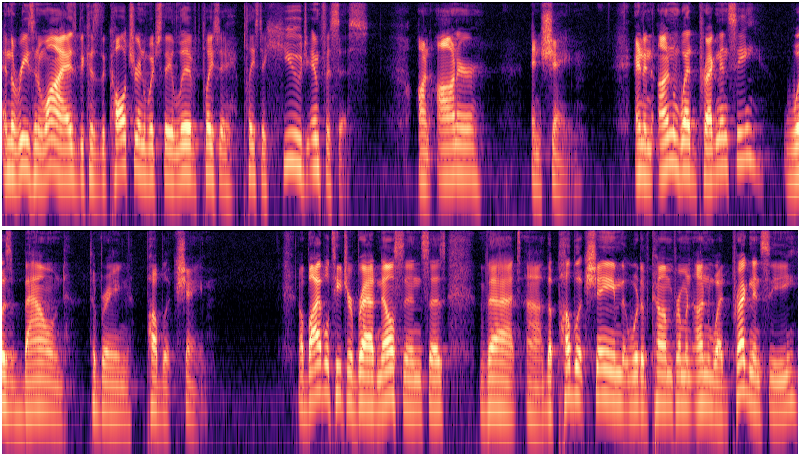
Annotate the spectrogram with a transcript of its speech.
And the reason why is because the culture in which they lived placed a, placed a huge emphasis on honor and shame. And an unwed pregnancy was bound to bring public shame. Now, Bible teacher Brad Nelson says that uh, the public shame that would have come from an unwed pregnancy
